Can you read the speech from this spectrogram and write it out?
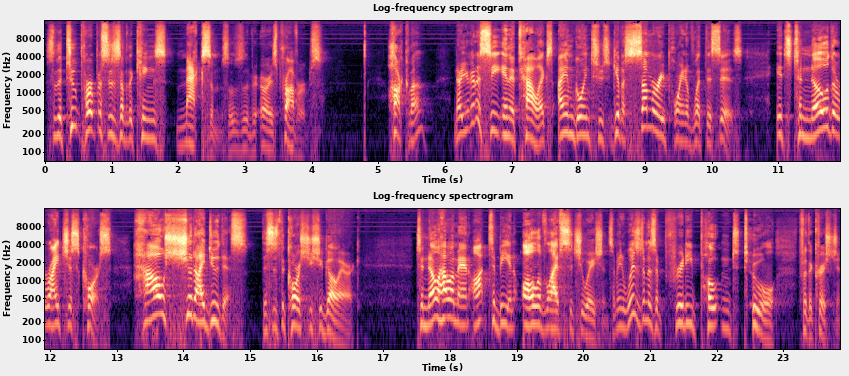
So, the two purposes of the king's maxims, those are his proverbs. Hakma. Now, you're going to see in italics, I am going to give a summary point of what this is. It's to know the righteous course. How should I do this? This is the course you should go, Eric. To know how a man ought to be in all of life's situations. I mean, wisdom is a pretty potent tool for the Christian.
